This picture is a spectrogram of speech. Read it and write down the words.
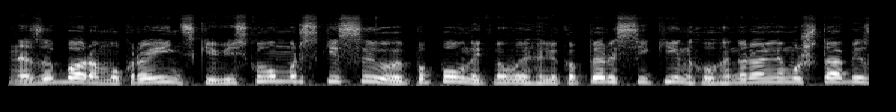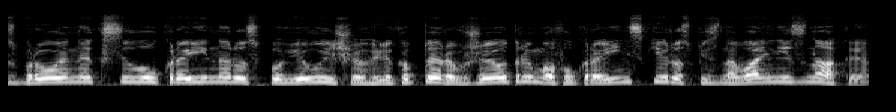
Незабаром українські військово-морські сили поповнить новий гелікоптер Сі Кінг. У Генеральному штабі Збройних сил України розповіли, що гелікоптер вже отримав українські розпізнавальні знаки.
